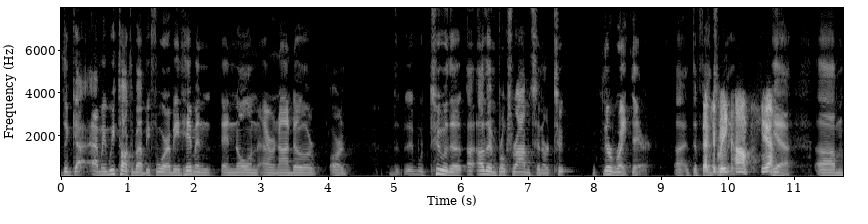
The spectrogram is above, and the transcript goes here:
the guy. I mean, we talked about before. I mean, him and, and Nolan Arenado are, are two of the uh, other than Brooks Robinson are two. They're right there. Uh, That's a great comp. Yeah. Yeah. Um,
